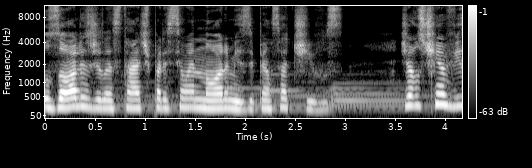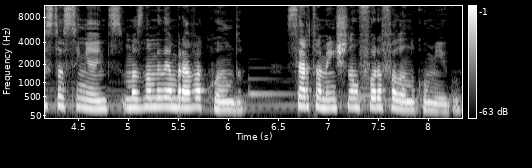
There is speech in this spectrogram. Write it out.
Os olhos de Lestat pareciam enormes e pensativos. Já os tinha visto assim antes, mas não me lembrava quando. Certamente não fora falando comigo.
